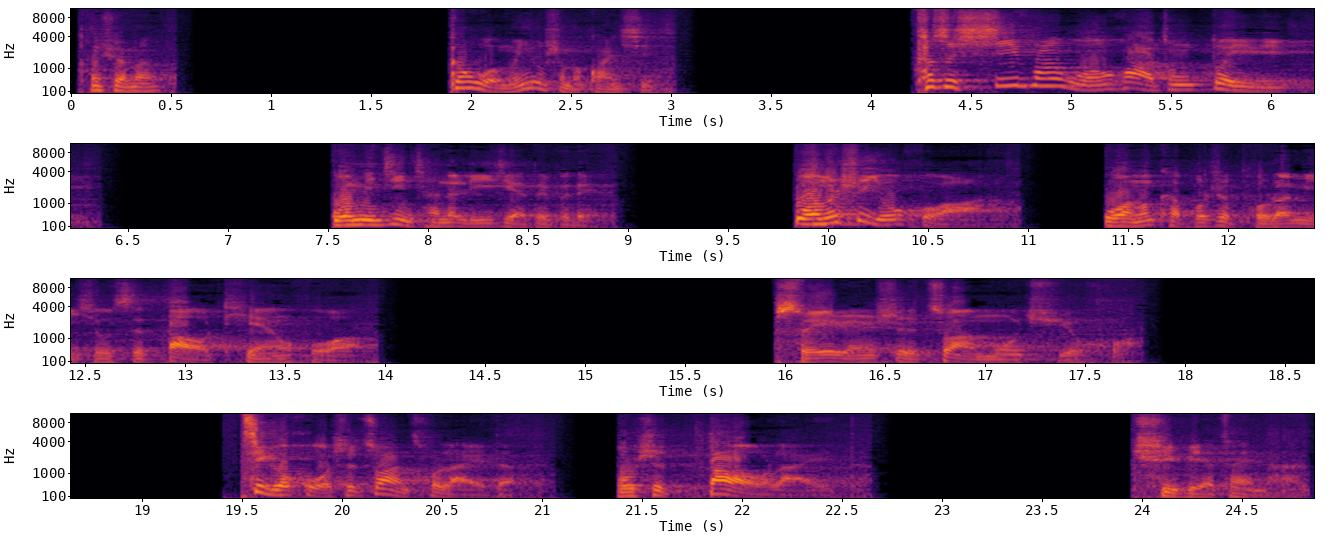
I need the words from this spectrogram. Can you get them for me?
同学们，跟我们有什么关系？它是西方文化中对于文明进程的理解，对不对？我们是有火，我们可不是普罗米修斯盗天火，谁人是钻木取火，这个火是钻出来的，不是盗来的，区别在哪里？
